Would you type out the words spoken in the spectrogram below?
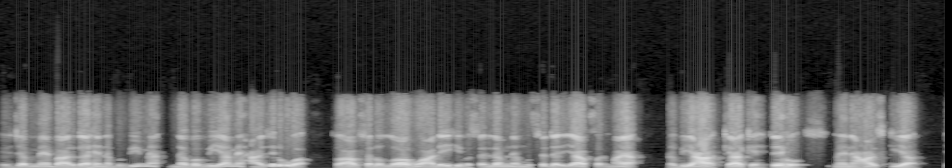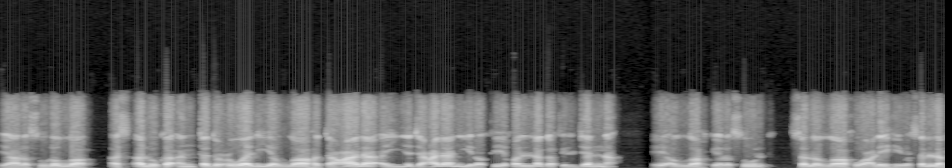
پھر جب میں بارگاہ نبوی میں، نبویہ میں حاضر ہوا تو آپ صلی اللہ علیہ وسلم نے مجھ سے دریافت فرمایا، ربیعہ، کیا کہتے ہو؟ میں نے عرض کیا، یا رسول اللہ، اسألک ان تدعو لی اللہ تعالی ان یجعلنی رفیقا لک فی الجنہ۔ اے اللہ کے رسول صلی اللہ علیہ وسلم،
